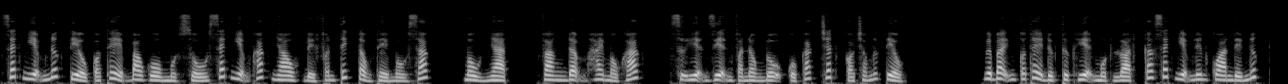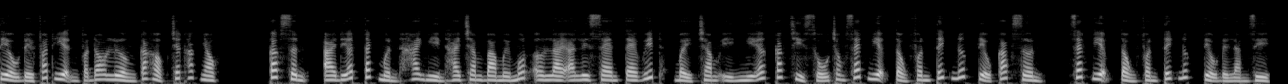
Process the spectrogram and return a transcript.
xét nghiệm nước tiểu có thể bao gồm một số xét nghiệm khác nhau để phân tích tổng thể màu sắc, màu nhạt, vàng đậm hay màu khác, sự hiện diện và nồng độ của các chất có trong nước tiểu. Người bệnh có thể được thực hiện một loạt các xét nghiệm liên quan đến nước tiểu để phát hiện và đo lường các hợp chất khác nhau. Capson, Ideas Techman 2231 Erlai Alicent Tewit 700 ý nghĩa các chỉ số trong xét nghiệm tổng phân tích nước tiểu Capson, xét nghiệm tổng phân tích nước tiểu để làm gì?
